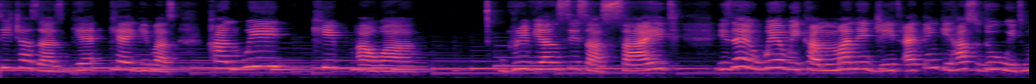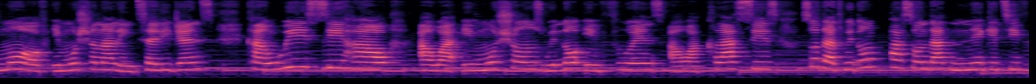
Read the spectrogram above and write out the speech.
teachers, as caregivers, can we keep our grievances aside? Is there a way we can manage it? I think it has to do with more of emotional intelligence. Can we see how our emotions will not influence our classes so that we don't pass on that negative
